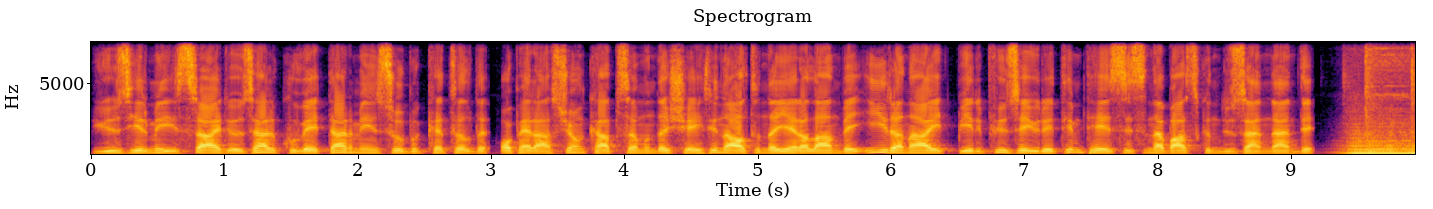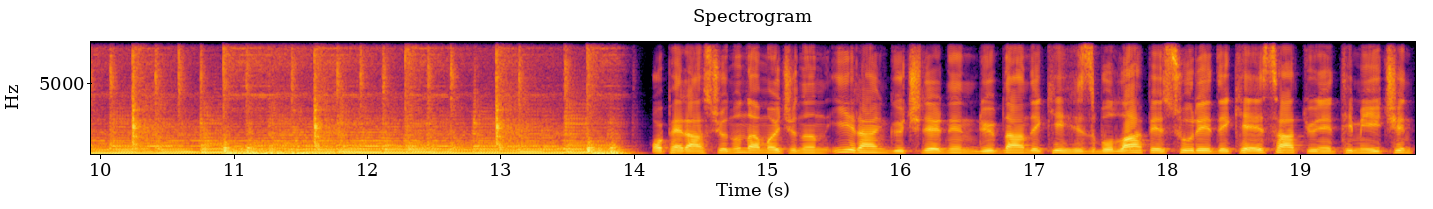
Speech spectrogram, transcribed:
120 İsrail Özel Kuvvetler mensubu katıldı. Operasyon kapsamında şehrin altında yer alan ve İran'a ait bir füze üretim tesisine baskın düzenlendi. Operasyonun amacının İran güçlerinin Lübnan'daki Hizbullah ve Suriye'deki Esad yönetimi için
